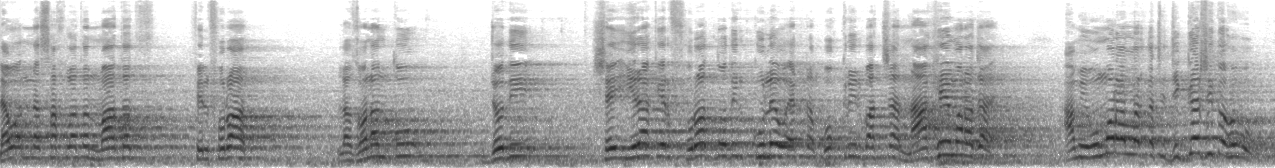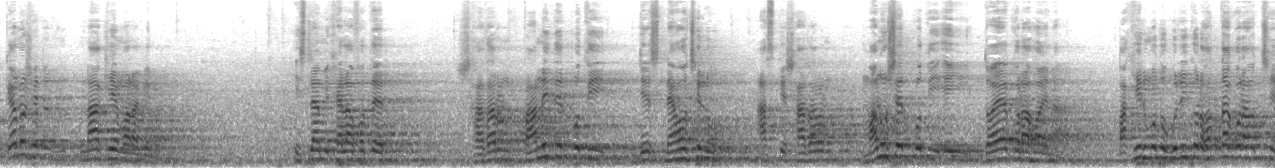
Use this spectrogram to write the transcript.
লাউন্না সাফলাতন মাদাত ফিল ফুরাত, লা জনান্তু, যদি সেই ইরাকের ফুরাত নদীর কুলেও একটা বকরির বাচ্চা না খেয়ে মারা যায়, আমি উমর আল্লাহর কাছে জিজ্ঞাসিত হব, কেন সেটা না খেয়ে মারা গেল? ইসলামী খেলাফতের সাধারণ প্রাণীদের প্রতি যে স্নেহ ছিল, আজকে সাধারণ মানুষের প্রতি এই দয়া করা হয় না। পাখির মতো গুলি করে হত্যা করা হচ্ছে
